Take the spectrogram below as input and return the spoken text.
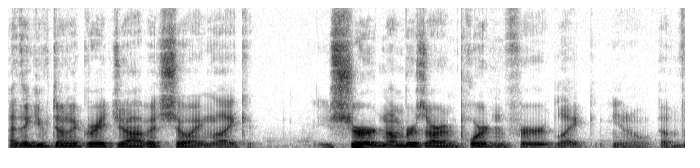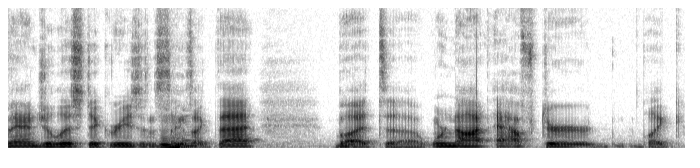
I think you've done a great job at showing like, sure, numbers are important for like you know evangelistic reasons, Mm-hmm. things like that. But uh, we're not after like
